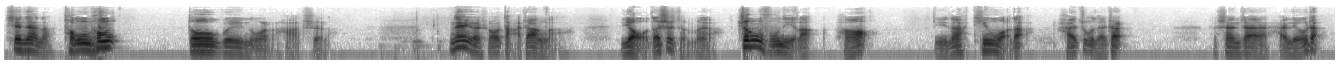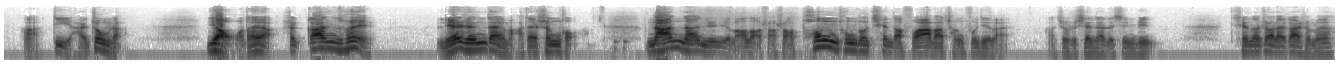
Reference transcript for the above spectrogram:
现在呢，统统都归努尔哈赤了。那个时候打仗啊，有的是什么呀？征服你了，好，你呢听我的，还住在这儿，山寨还留着啊，地还种着。有的呀，是干脆连人带马带牲口，男男女女、老老少少，通通都迁到福阿拉城附近来啊，就是现在的新宾。迁到这儿来干什么呀？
